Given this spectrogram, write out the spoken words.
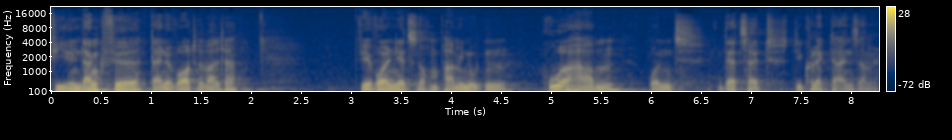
Vielen Dank für deine Worte, Walter. Wir wollen jetzt noch ein paar Minuten Ruhe haben und derzeit die Kollekte einsammeln.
